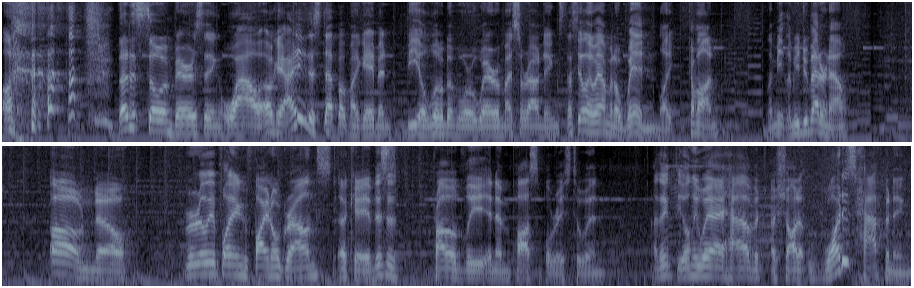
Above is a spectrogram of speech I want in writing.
that is so embarrassing. Wow. Okay, I need to step up my game and be a little bit more aware of my surroundings. That's the only way I'm gonna win. Like, come on. Let me let me do better now. Oh no. We're really playing final grounds. Okay, this is probably an impossible race to win. I think the only way I have a, a shot at what is happening?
